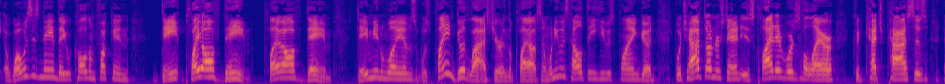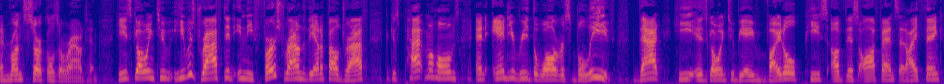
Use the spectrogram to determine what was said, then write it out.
What was his name? They called him fucking Dame, playoff Dame. Playoff Dame. Damien Williams was playing good last year in the playoffs, and when he was healthy, he was playing good. But what you have to understand is Clyde Edwards Helaire could catch passes and run circles around him. He's going to, he was drafted in the first round of the NFL draft because Pat Mahomes and Andy Reid, the Walrus, believe that he is going to be a vital piece of this offense, and I think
